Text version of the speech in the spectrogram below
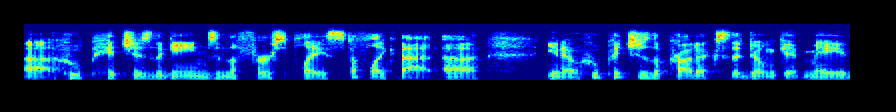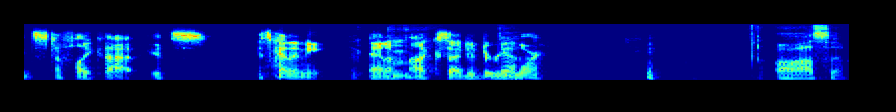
uh, who pitches the games in the first place stuff like that uh, you know who pitches the products that don't get made stuff like that it's it's kind of neat and i'm excited to read Yeah. more Awesome.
